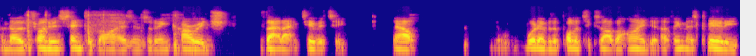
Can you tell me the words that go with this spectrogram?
and they're trying to incentivize and sort of encourage that activity. Now, whatever the politics are behind it, I think there's clearly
